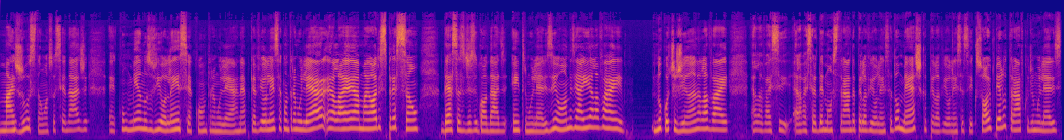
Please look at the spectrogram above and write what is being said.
mais justa, uma sociedade é, com menos violência contra a mulher, né? Porque a violência contra a mulher ela é a maior expressão dessas desigualdades entre mulheres e homens e aí ela vai no cotidiano ela vai ela vai se ela vai ser demonstrada pela violência doméstica pela violência sexual e pelo tráfico de mulheres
